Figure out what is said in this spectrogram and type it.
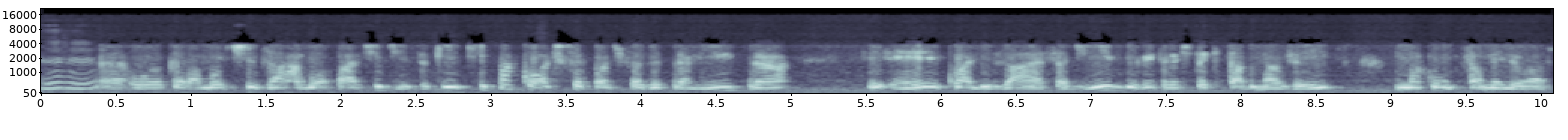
Uhum. É, ou eu quero amortizar boa parte disso. Que, que pacote você pode fazer para mim para equalizar essa dívida e eventualmente ter quitado uma vez uma condição melhor?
